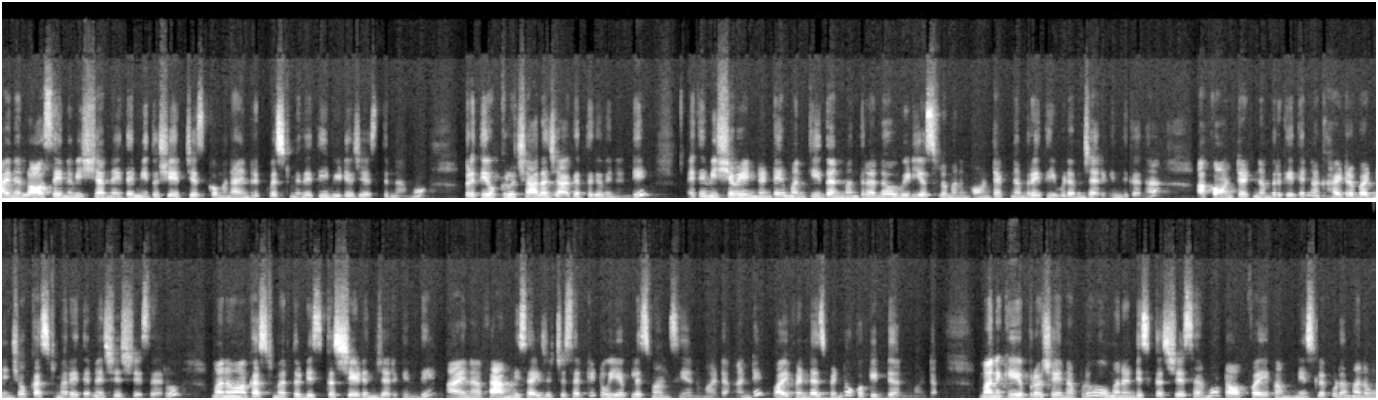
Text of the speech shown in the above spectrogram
ఆయన లాస్ అయిన విషయాన్ని అయితే మీతో షేర్ చేసుకోమని ఆయన రిక్వెస్ట్ మీద అయితే ఈ వీడియో చేస్తున్నాము. ప్రతి ఒక్కరూ చాలా జాగ్రత్తగా వినండి. అయితే విషయం ఏంటంటే మనకి ధన్వంతరాలో వీడియోస్లో మనం కాంటాక్ట్ నెంబర్ అయితే ఇవ్వడం జరిగింది కదా. ఆ కాంటాక్ట్ నెంబర్కి అయితే నాకు హైదరాబాద్ నుంచి ఒక కస్టమర్ అయితే మెసేజ్ చేశారు. మనం ఆ కస్టమర్తో డిస్కస్ చేయడం జరిగింది. ఆయన ఫ్యామిలీ సైజ్ వచ్చేసరికి two A plus one C అనమాట అంటే వైఫ్ అండ్ హస్బెండ్ ఒక కిడ్ అనమాట మనకి అప్రోచ్ అయినప్పుడు మనం డిస్కస్ చేసాము టాప్ ఫైవ్ కంపెనీస్లో కూడా మనం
